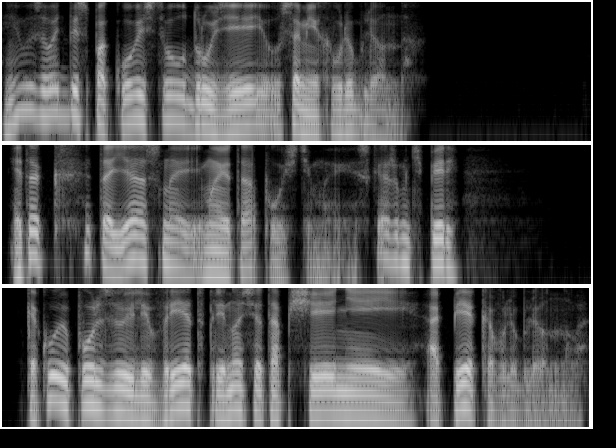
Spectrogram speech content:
и вызывать беспокойство у друзей и у самих влюбленных. Итак, это ясно, и мы это опустим, и скажем теперь, какую пользу или вред приносят общение и опека влюбленного.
